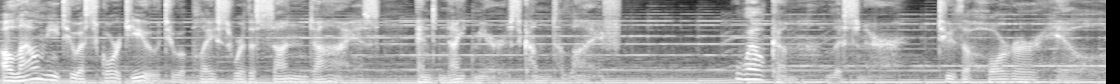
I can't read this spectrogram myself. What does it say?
allow me to escort you to a place where the sun dies and nightmares come to life. Welcome, listener, to the Horror Hill.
